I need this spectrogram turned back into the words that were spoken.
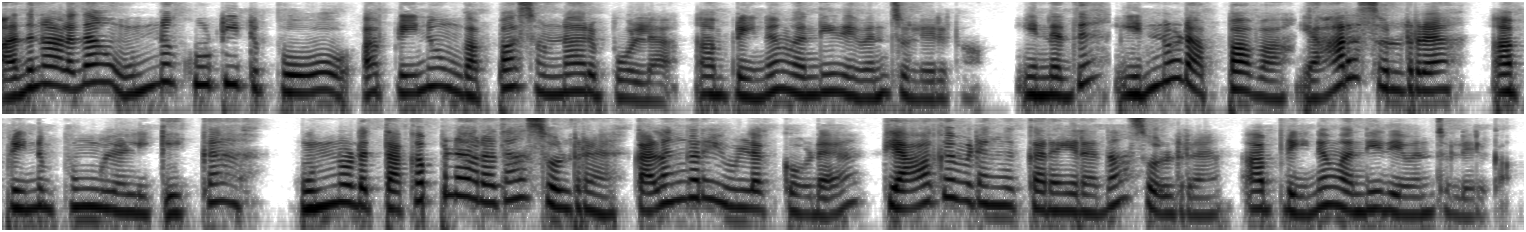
அதனாலதான் உன்னை கூட்டிட்டு போ அப்படின்னு உங்க அப்பா சொன்னாரு போல அப்படின்னு வந்திதேவன் சொல்லியிருக்கான். என்னது? என்னோட அப்பாவா? யார சொல்ற? அப்படின்னு பூங்குழலி கேட்க உன்னோட தகப்பனார தான் சொல்றேன். கலங்கரை விளக்கோட தியாக விடங்கு கரையரை தான் சொல்றேன் அப்படின்னு வந்தியத்தேவன் சொல்லியிருக்கான்.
